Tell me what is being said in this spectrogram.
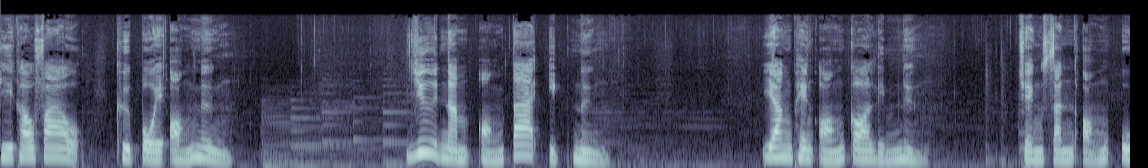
ที่เข้าเฝ้า คือโปยอ๋องหนึ่ง ยื่นำอ๋องต้าอิบหนึ่งยังเพงอ๋องกอหลิมหนึ่งเจงซันอ๋องอู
